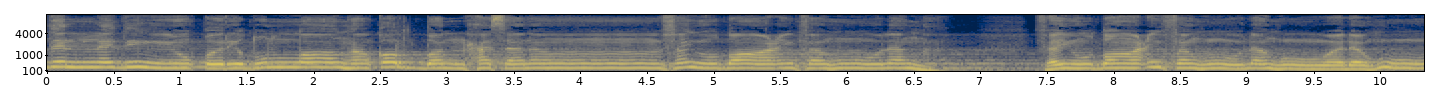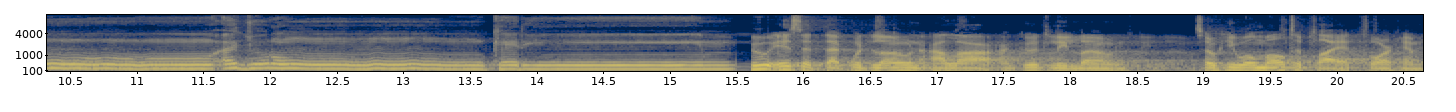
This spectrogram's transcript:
ذا الذي يقرض الله قرضا حسنا فيضاعفه له فيضاعفه له وله أجر كريم Who is it that would loan Allah a goodly loan so he will multiply it for him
